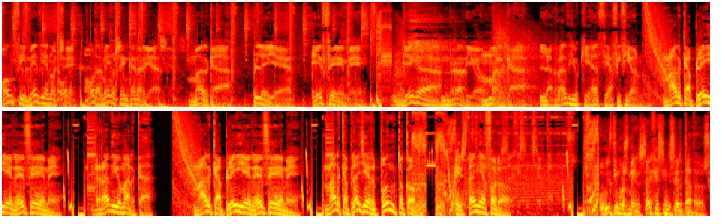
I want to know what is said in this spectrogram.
once y media noche, hora menos en Canarias. Marca Player FM. Llega Radio Marca, la radio que hace afición. Marca Player FM. Radio Marca. Marca Player FM. Marcaplayer.com. Pestaña Foro. Últimos mensajes insertados.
